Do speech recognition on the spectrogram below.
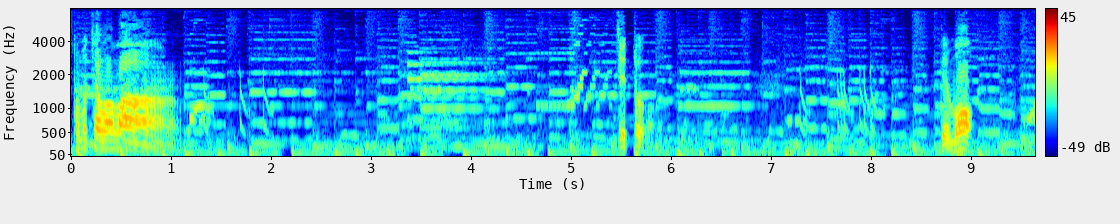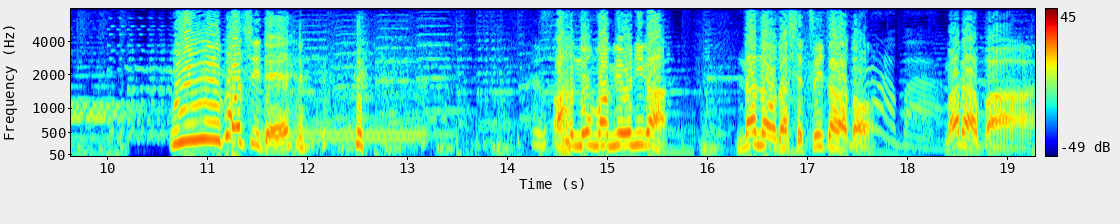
たもちゃわわん。ジェット。でも、うー、マジで？あのマミオニが、7を出してついただと。まらば。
